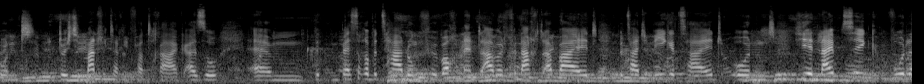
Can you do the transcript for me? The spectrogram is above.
und durch den Manteltarifvertrag, also ähm, bessere Bezahlung für Wochenendarbeit, für Nachtarbeit, bezahlte Wegezeit. Und hier in Leipzig wurde,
